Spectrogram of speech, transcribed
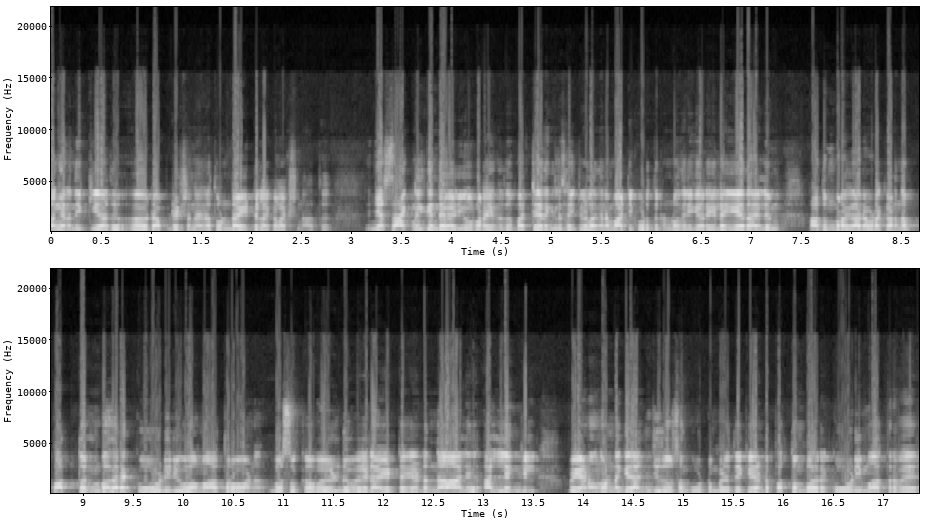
അങ്ങനെ നിൽക്കി അത് ഒരു അപ്ഡേഷൻ അതിനകത്ത് ഉണ്ടായിട്ടില്ല കളക്ഷനകത്ത് ഞാൻ സാക് മിൽക്കിന്റെ കാര്യമോ പറയുന്നത്. മറ്റേതെങ്കിലും സൈറ്റുകൾ അങ്ങനെ മാറ്റി കൊടുത്തിട്ടുണ്ടോ എന്ന് എനിക്കറിയില്ല. ഏതായാലും അതും പ്രകാരം അവിടെ കാണുന്ന പത്തൊൻപതര കോടി രൂപ മാത്രമാണ് ബസുക്ക വേൾഡ് വൈഡ് ആയിട്ട് ഏതാണ്ട് നാല് അല്ലെങ്കിൽ വേണമെന്നുണ്ടെങ്കിൽ അഞ്ച് ദിവസം കൂട്ടുമ്പോഴത്തേക്ക് ഏതാണ്ട് പത്തൊമ്പതര കോടി മാത്രമേ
